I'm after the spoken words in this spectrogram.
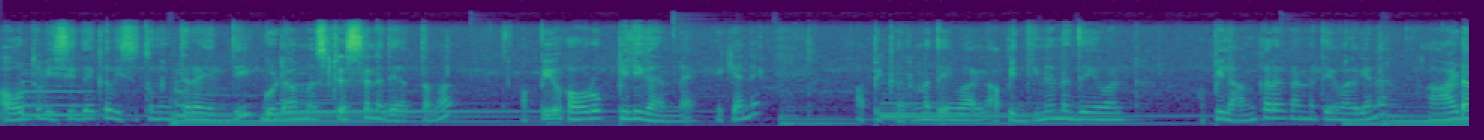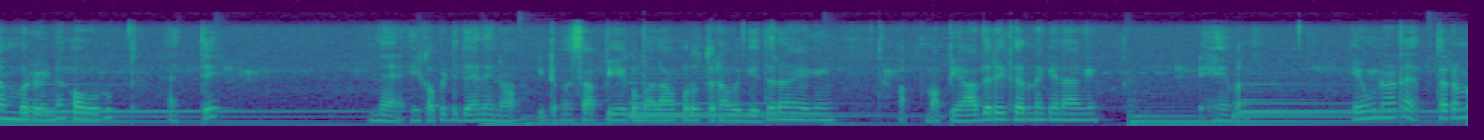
අවුදු විසි දෙක විසිතුන විතර එද්දී ගොඩම්ම ස්ට්‍රෙස්සන දෙයක් තම අපි කවුරු පිළිගන්න එකැනෙ අපි කරන දේවල් අපි දිනන දේවල් අපි ලංකරගන්න දේවල් ගැන ආඩම්බර වෙන්න කවුරුත් ඇත්තේ නෑ එක අපිට දැනෙනවා. ඉට පස අපි එක බලාපොරොත්තුනාව ගෙදරයගෙන් අපි ආදරය කරන කෙනගේ එහෙම. එවුනාට ඇත්තරම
